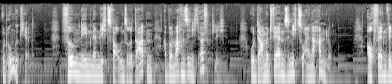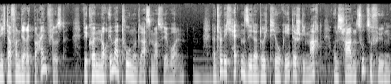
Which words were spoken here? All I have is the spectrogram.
Und umgekehrt. Firmen nehmen nämlich zwar unsere Daten, aber machen sie nicht öffentlich. Und damit werden sie nicht zu einer Handlung. Auch werden wir nicht davon direkt beeinflusst. Wir können noch immer tun und lassen, was wir wollen. Natürlich hätten sie dadurch theoretisch die Macht, uns Schaden zuzufügen,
